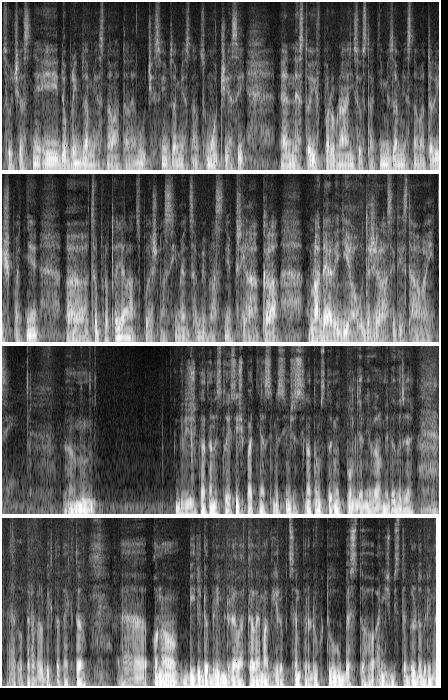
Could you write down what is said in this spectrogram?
současně i dobrým zaměstnavatelem vůči svým zaměstnancům. Určitě si Eh, nestojí v porovnání s ostatními zaměstnavateli špatně. Eh, co proto dělá společnost Siemens, aby vlastně přilákala mladé lidi a udržela si ty stávající? Um, když říkáte, nestojí si špatně, já si myslím, že si na tom stojíme poměrně velmi dobře. Eh, opravil bych to takto. Ono být dobrým dodavatelem a výrobcem produktů bez toho, aniž byste byl dobrým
